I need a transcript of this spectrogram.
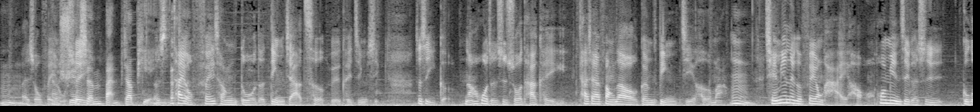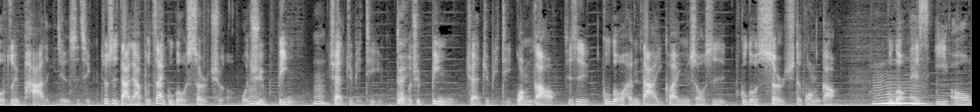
嗯，来收费用。学生版比较便宜，它有非常多的定价策略可以进行。这是一个，然后或者是说，它可以，它现在放到跟 Bing 结合嘛？嗯，前面那个费用还好，后面这个是 Google 最怕的一件事情，就是大家不在 Google Search 了，我去 Bing，嗯，Chat GPT，对，我去 Bing Chat GPT，广告其实 Google 很大一块营收是 Google Search 的广告，嗯，Google SEO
